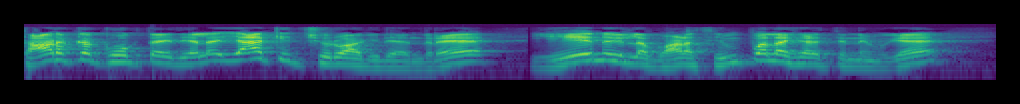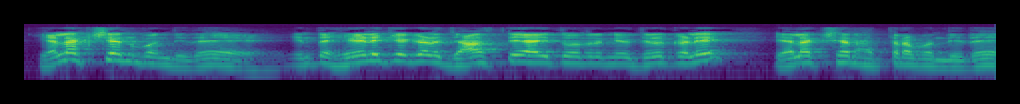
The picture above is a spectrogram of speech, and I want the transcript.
ತಾರಕಕ್ಕೆ ಹೋಗ್ತಾ ಇದೆಯಲ್ಲ, ಯಾಕೆ ಇದು ಶುರು ಆಗಿದೆ ಅಂದ್ರೆ? ಏನು ಇಲ್ಲ, ಬಹಳ ಸಿಂಪಲ್ ಆಗಿ ಹೇಳ್ತೀನಿ ನಿಮಗೆ. ಎಲೆಕ್ಷನ್ ಬಂದಿದೆ. ಇಂಥ ಹೇಳಿಕೆಗಳು ಜಾಸ್ತಿ ಆಯಿತು ಅಂದರೆ ನೀವು ತಿಳ್ಕೊಳ್ಳಿ ಎಲೆಕ್ಷನ್ ಹತ್ತಿರ ಬಂದಿದೆ.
